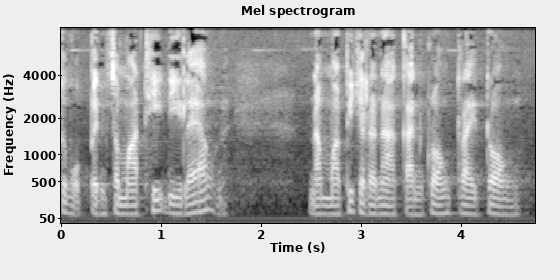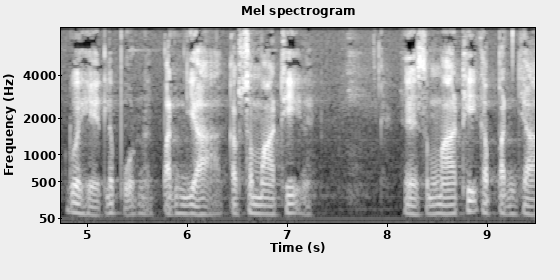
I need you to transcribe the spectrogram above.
สงบเป็นสมาธิดีแล้วนำมาพิจารณาการกรองไตรตรองด้วยเหตุและผลปัญญากับสมาธิเนี่ยสมาธิกับปัญญา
